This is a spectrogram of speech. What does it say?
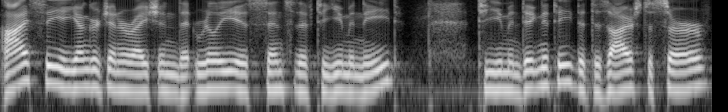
I see a younger generation that really is sensitive to human need, to human dignity, that desires to serve,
